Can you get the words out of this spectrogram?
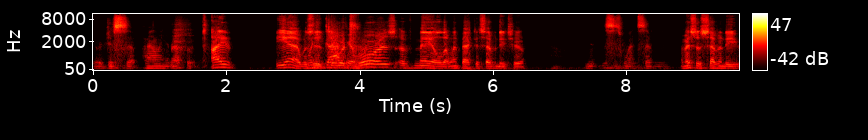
or just uh, piling it up? I, yeah, it was. When you there got were there, drawers of mail that went back to seventy two. This is when seventy And this is seventy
